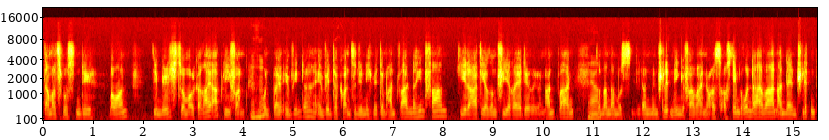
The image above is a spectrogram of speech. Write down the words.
damals mussten die Bauern die Milch zur Molkerei abliefern. Mhm. Und bei, im, Winter, im Winter konnten sie die nicht mit dem Handwagen dahin fahren. Jeder hatte ja so einen vierrädrigen Handwagen, ja. sondern da mussten die dann mit dem Schlitten hingefahren werden. Aus, aus dem Grunde waren an dem Schlitten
